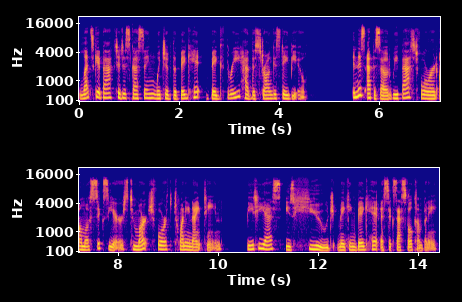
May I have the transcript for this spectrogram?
let's get back to discussing which of the big hit Big Three had the strongest debut. In this episode, we fast forward almost six years to March 4th, 2019. BTS is huge, making Big Hit a successful company.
